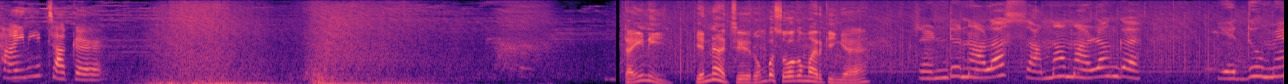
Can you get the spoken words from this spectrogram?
Tiny Tucker. டைனி என்னாச்சு? ரொம்ப சோகமா இருக்கீங்க. ரெண்டு நாளா செம மழைங்க. எதுவுமே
